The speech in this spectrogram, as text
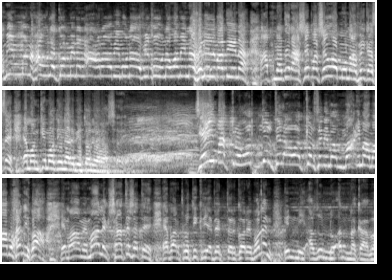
ওমিম্মান হাউলা মিনাল আরাবি মুনাফিকুন ওয়া মিন আহলিল মাদিনা। আপনাদের আশেপাশেও মুনাফিক আছে, এমনকি মদিনার ভিতরেও আছে। যেই মাত্র উত্তর তিলাওয়াত করছেন ইমাম ইমাম আবু হানিফা, ইমাম মালিক সাথে সাথে এবার প্রতিক্রিয়া ব্যক্ত করে বলেন, ইন্নি আজুন্নু আন্নাকা আবু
